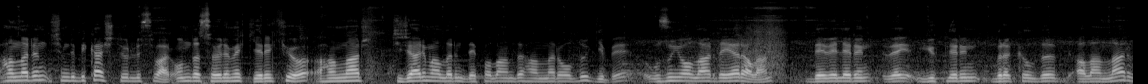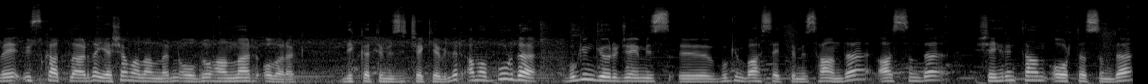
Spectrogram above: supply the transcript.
Hanların şimdi birkaç türlüsü var. Onu da söylemek gerekiyor. Hanlar ticari malların depolandığı hanlar olduğu gibi uzun yollarda yer alan develerin ve yüklerin bırakıldığı alanlar ve üst katlarda yaşam alanlarının olduğu hanlar olarak dikkatimizi çekebilir. Ama burada bugün göreceğimiz, e, bugün bahsettiğimiz handa aslında şehrin tam ortasında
